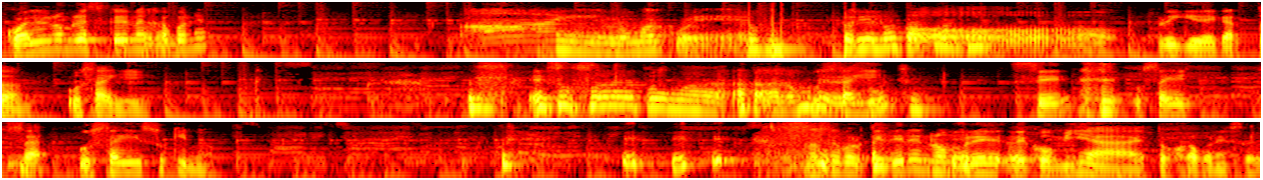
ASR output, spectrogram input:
¿Cuál es el nombre de Serena en japonés? Ay, no me acuerdo. Pero el otro Oh, friki de cartón. Usagi. Eso suena como a, a nombre Usagi. de sushi. Sí, Usagi, Usa- Usagi Tsukino. No sé por qué tienen nombre de comida estos japoneses,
